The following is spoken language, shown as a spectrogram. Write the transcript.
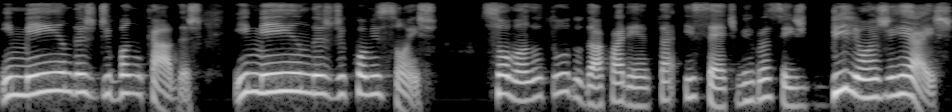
emendas de bancadas, emendas de comissões. Somando tudo, dá 47,6 bilhões de reais.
